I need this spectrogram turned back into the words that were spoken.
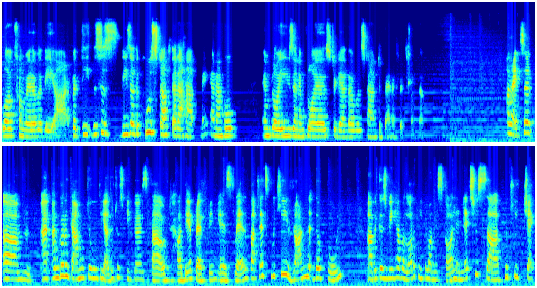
work from wherever they are but the, this is these are the cool stuff that are happening and i hope employees and employers together will stand to benefit from them. All right, so um, I, am going to come to the other two speakers about how they're prepping as well. But let's quickly run the poll uh, because we have a lot of people on this call, and let's just uh, quickly check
